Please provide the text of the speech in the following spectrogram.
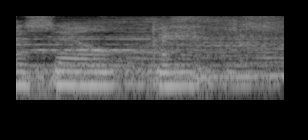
Gazelle Beats.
